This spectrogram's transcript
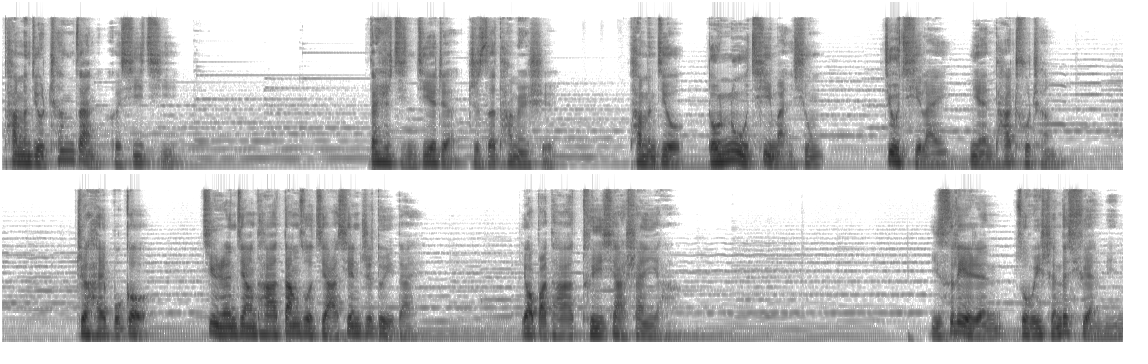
他们就称赞和稀奇。但是紧接着指责他们时，他们就都怒气满胸，就起来撵他出城。这还不够，竟然将他当作假先知对待，要把他推下山崖。以色列人作为神的选民，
